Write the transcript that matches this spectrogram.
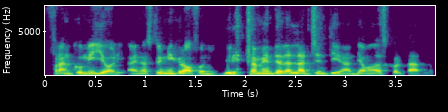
Franco Migliori, ai nostri microfoni, direttamente dall'Argentina. Andiamo ad ascoltarlo.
